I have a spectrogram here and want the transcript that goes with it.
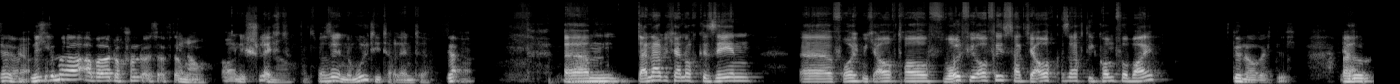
Ja, ja. Nicht immer, aber doch schon öfter. Genau. Auch nicht schlecht. Genau. Kannst mal sehen, eine Multitalente. Ja. Ähm, dann habe ich ja noch gesehen, äh, freue ich mich auch drauf. Wolfie Office hat ja auch gesagt, die kommt vorbei. Genau, richtig. Also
